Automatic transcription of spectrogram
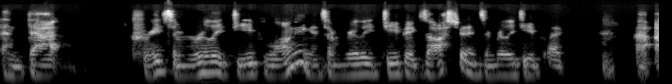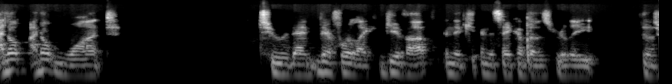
and that creates some really deep longing and some really deep exhaustion and some really deep, like, I don't, I don't want to then therefore like give up in the, in the sake of those really those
